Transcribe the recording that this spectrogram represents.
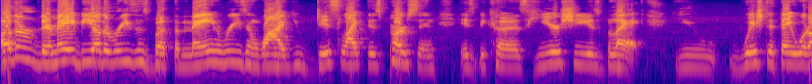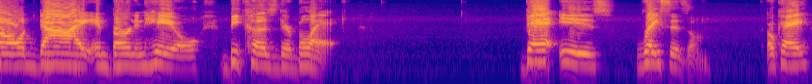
other there may be other reasons but the main reason why you dislike this person is because he or she is black you wish that they would all die and burn in hell because they're black that is racism okay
